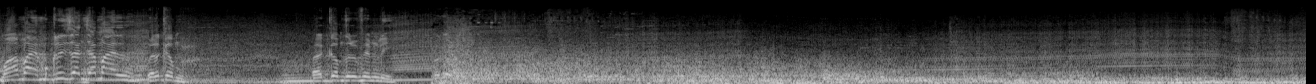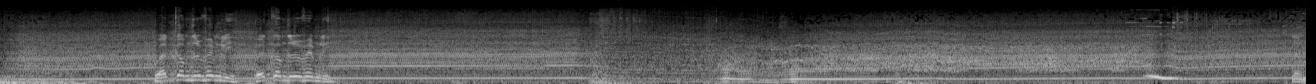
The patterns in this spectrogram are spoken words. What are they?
Muhammad Mukrizan Jamal. Welcome. Welcome to the family. Welcome. Welcome to the family. Welcome to the family. Lem.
